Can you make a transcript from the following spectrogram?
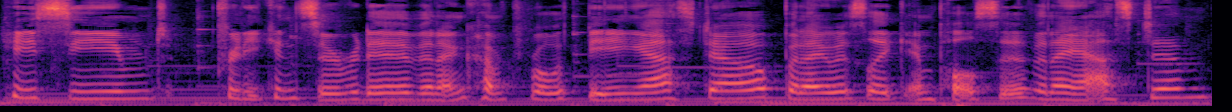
he seemed pretty conservative and uncomfortable with being asked out, but I was like impulsive and I asked him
